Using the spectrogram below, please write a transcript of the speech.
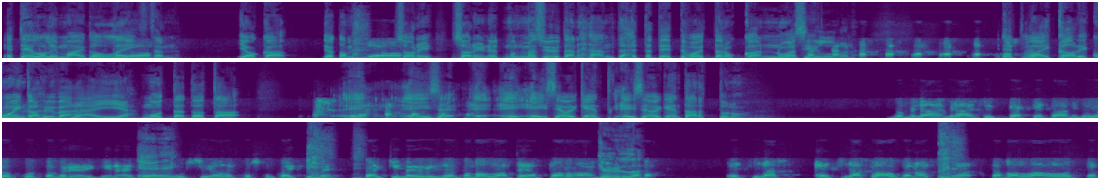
ja teillä oli Michael Layton, Joo. joka, jota mä, sorry, sorry nyt, mutta mä syytän häntä, että te ette voittanut kannua silloin. Et vaikka oli kuinka hyvä no. äijä, mutta tota, ei, ei, se, ei, ei, se oikein, ei se oikein tarttunut. No minä, minä en tykkää ketään niin joukkuekaveria ikinä heittää pussialle, koska kaikki me, kaikki me yritetään tavallaan tehdä parhaamme. Kyllä. Mutta et sinä, et sinä kaukana siinä tavallaan ole, että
